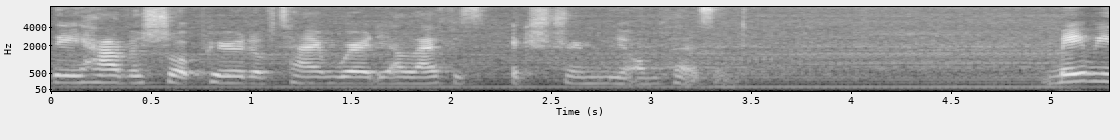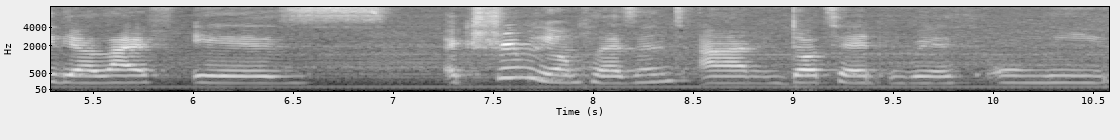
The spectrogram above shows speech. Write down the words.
they have a short period of time where their life is extremely unpleasant. Maybe their life is extremely unpleasant and dotted with only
